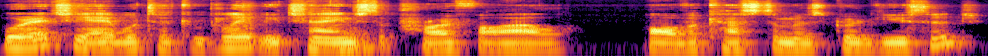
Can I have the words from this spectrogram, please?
we're actually able to completely change the profile of a customer's grid usage.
